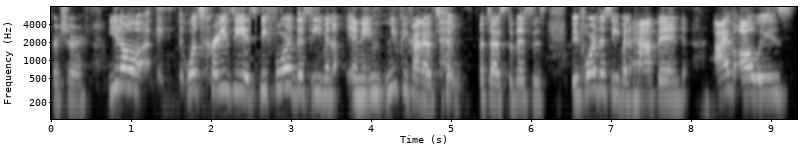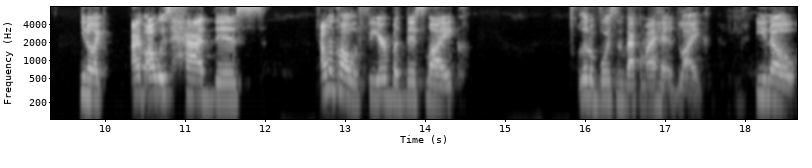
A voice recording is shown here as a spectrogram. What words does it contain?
for sure. You know, what's crazy is before this even, and you can kind of t- attest to this, is before this even happened, I've always, you know, like I've always had this, I wouldn't call it fear, but this like little voice in the back of my head, like, you know,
